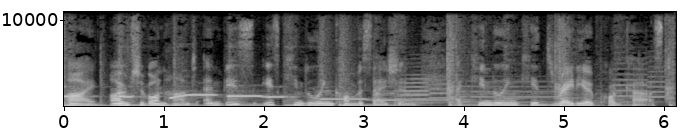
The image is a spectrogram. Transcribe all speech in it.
Hi, I'm Siobhan Hunt, and this is Kinderling Conversation, a Kinderling Kids radio podcast.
